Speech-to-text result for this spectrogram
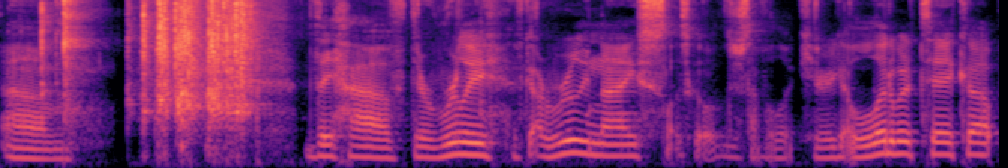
um, they have, they're really, they've got a really nice, let's go just have a look here. You got a little bit of take up,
